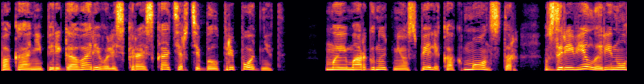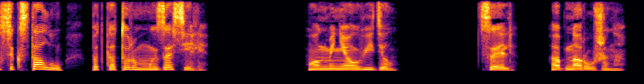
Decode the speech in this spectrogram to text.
Пока они переговаривались, край скатерти был приподнят. Мы и моргнуть не успели, как монстр взревел и ринулся к столу, под которым мы засели. Он меня увидел. Цель обнаружена.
